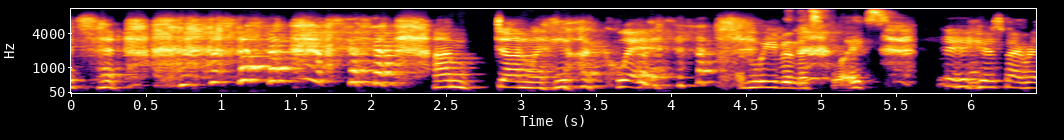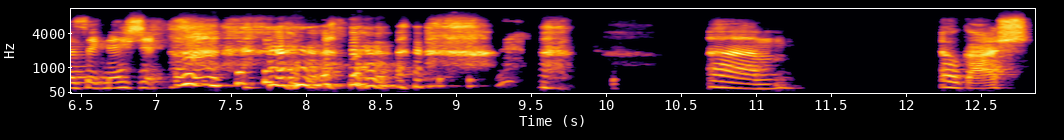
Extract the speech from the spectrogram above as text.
It said I'm done with you. I quit. I'm leaving this place. Here's my resignation. um, oh gosh.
